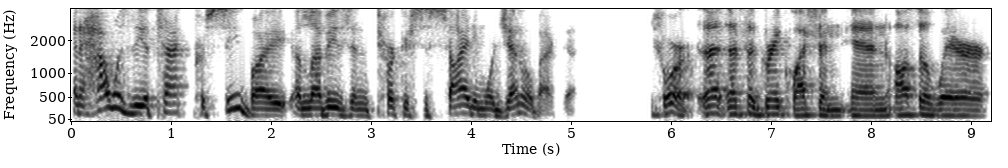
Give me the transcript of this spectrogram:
and how was the attack perceived by Alevis and Turkish society more general back then? Sure, that, that's a great question, and also where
